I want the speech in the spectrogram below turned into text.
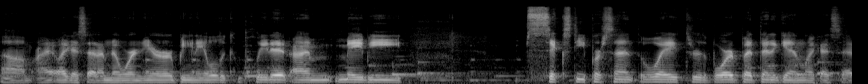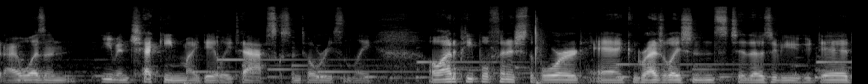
um, I like I said, I'm nowhere near being able to complete it. I'm maybe sixty percent the way through the board, but then again, like I said, I wasn't even checking my daily tasks until recently. A lot of people finished the board, and congratulations to those of you who did.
